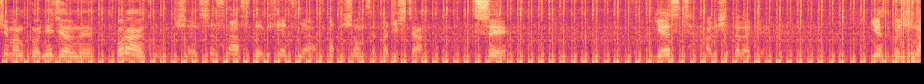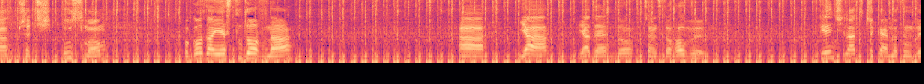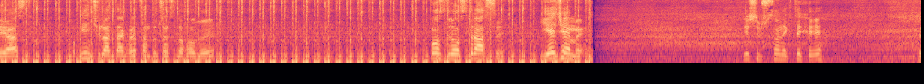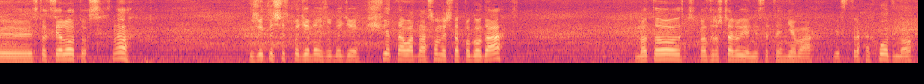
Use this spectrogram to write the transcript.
Siemanko, niedzielny poranku. Dzisiaj jest 16 kwietnia 2023. Jest, ale się telepie. Jest godzina przed ósmą. Pogoda jest cudowna. A ja jadę do Częstochowy. 5 lat czekałem na ten wyjazd. Po 5 latach wracam do Częstochowy. Pozdro z trasy. Jedziemy. Pierwszy przystanek Tychy. Yy, stacja Lotos. No. Jeżeli ktoś się spodziewał, że będzie świetna, ładna, słoneczna pogoda, no to Was rozczaruje. Niestety nie ma. Jest trochę chłodno.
